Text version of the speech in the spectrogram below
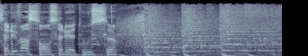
Salut Vincent, salut à tous.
